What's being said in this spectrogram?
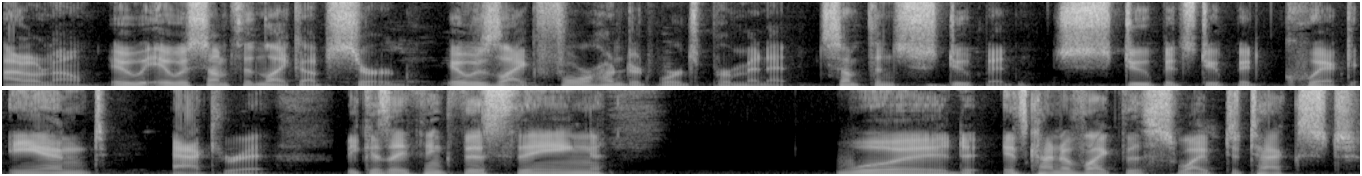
I don't know. It, it was something like absurd. It was like 400 words per minute. Something stupid, stupid, stupid, quick and accurate. Because I think this thing would it's kind of like the swipe to text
